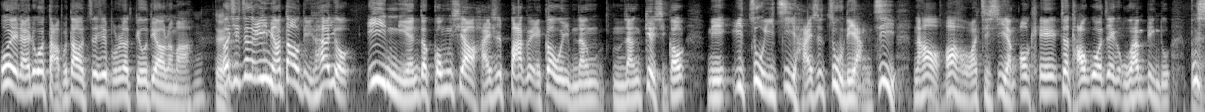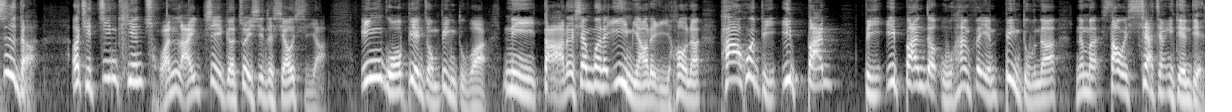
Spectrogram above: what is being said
未来如果打不到，这些不是要丢掉了吗？而且这个疫苗到底它有一年的功效，还是八个月够？不能不能给起功？你一注一剂还是注两剂？然后啊、哦，我仔细想，OK，就逃过这个武汉病毒？不是的。而且今天传来这个最新的消息啊，英国变种病毒啊，你打了相关的疫苗了以后呢，它会比一般。比一般的武汉肺炎病毒呢，那么稍微下降一点点。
